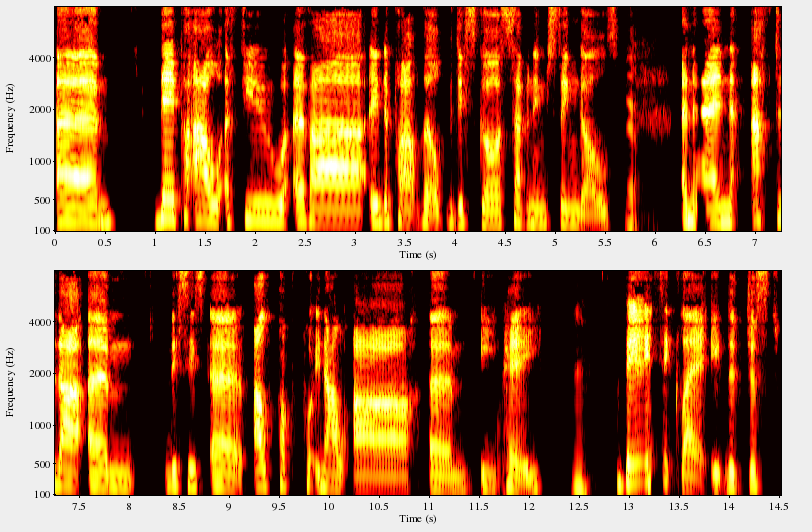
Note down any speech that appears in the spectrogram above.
Um, they put out a few of our in the part of the Up the Disco seven inch singles. Yeah. And then after that, um, this is uh, Alcopop putting out our um, EP. Mm. Basically, it, they're just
